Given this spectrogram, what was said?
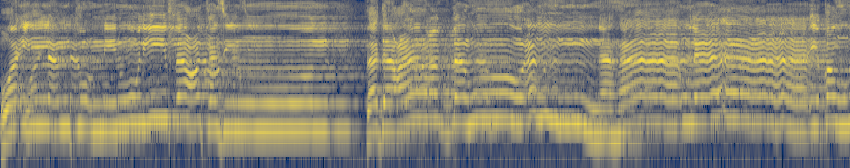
وَإِن لَّمْ تُؤْمِنُوا لِي فَاعْتَزِلُونِ فَدَعَا رَبَّهُ أَنَّ هَؤُلَاءِ قَوْمٌ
